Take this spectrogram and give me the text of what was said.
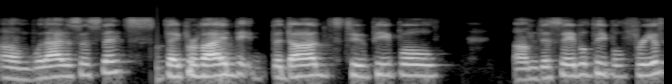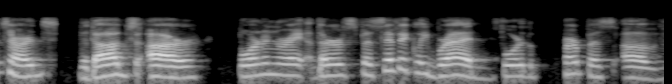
um, without assistance. They provide the, dogs to people, um, disabled people, free of charge. The dogs are born and raised, they're specifically bred for the purpose of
